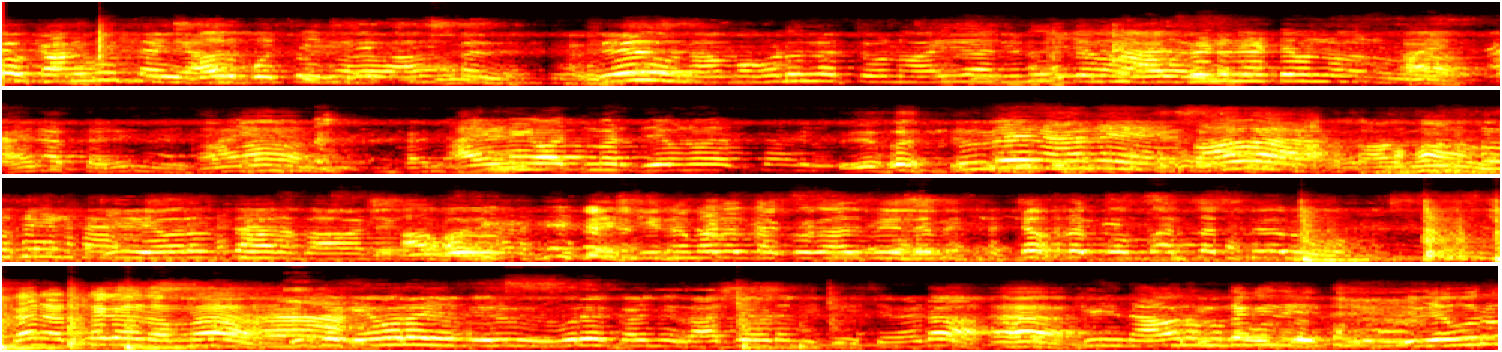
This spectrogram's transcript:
అయ్యో కనుగుట్లయ్యా? లేవు నా మొగడు అయ్యా నేను హస్బెండ్ ఉన్నట్టే ఉన్నావు. ఆయన. ఆయనే కావచ్చు మరి దేవుడు వస్తాడు. నువ్వే నానే బావా. ఎవరు వస్తారో బావంటే అవును. నీ చిన్నవాళ్ళ తక్కువ కాదు మేలే ఎవరో గొప్ప తక్కువ కానీ అట్లా కాదమ్మా ఎవరయ్యా మీరు ఊరెక్కడ మీరు రాసేవాడా మీకు చేసేవాడా. ఈ నావలం ఇది ఇది ఎవరు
